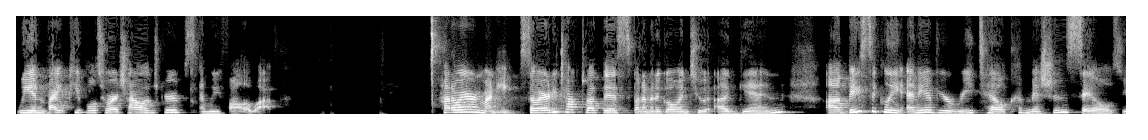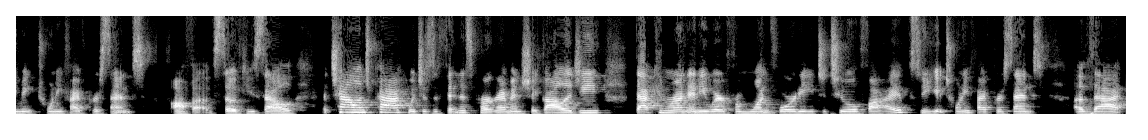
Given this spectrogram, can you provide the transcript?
We invite people to our challenge groups and we follow up. how do I earn money? So I already talked about this, but I'm going to go into it again. Uh, basically, any of your retail commission sales, you make 25% off of. So if you sell a challenge pack, which is a fitness program in Shakeology, that can run anywhere from 140 to 205. So you get 25% of that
